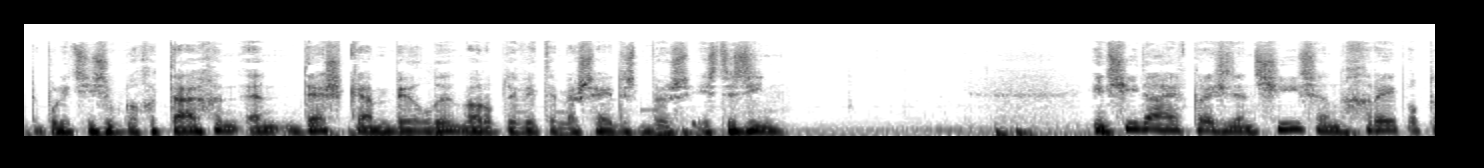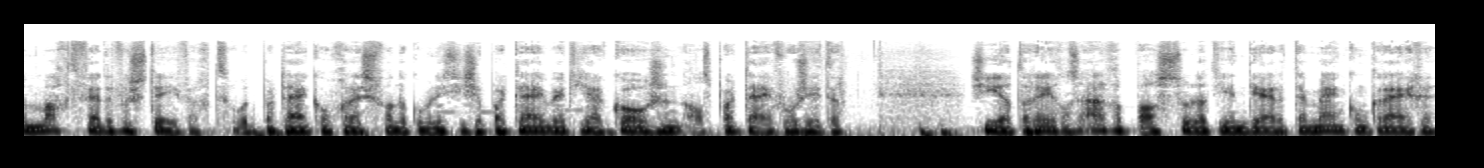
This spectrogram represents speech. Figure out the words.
De politie zoekt nog getuigen en dashcambeelden waarop de witte Mercedesbus is te zien. In China heeft president Xi zijn greep op de macht verder verstevigd. Op het partijcongres van de Communistische Partij werd hij herkozen als partijvoorzitter. Xi had de regels aangepast zodat hij een derde termijn kon krijgen.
